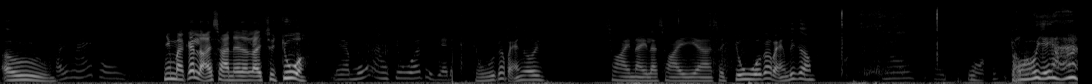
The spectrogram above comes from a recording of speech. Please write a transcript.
Ừ. Phải hái thôi. Nhưng mà cái loại xoài này là loại xoài chua. Nè muốn ăn chua thì về trời ơi các bạn ơi. Xoài này là xoài à, xoài chua các bạn biết không ngon Thôi, ngọt lắm, trời ơi vậy hả?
